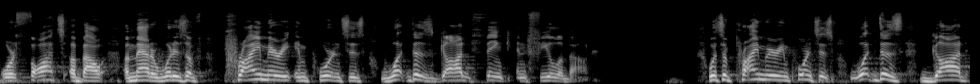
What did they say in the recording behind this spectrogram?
or thoughts about a matter. What is of primary importance is what does God think and feel about it? What's of primary importance is what does God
